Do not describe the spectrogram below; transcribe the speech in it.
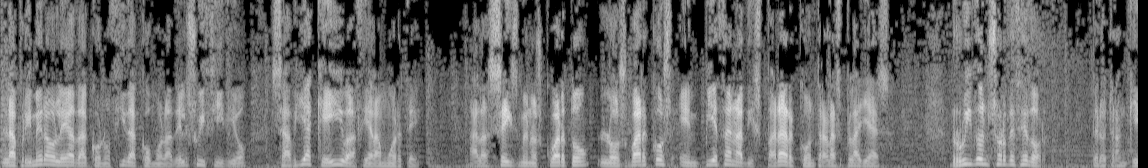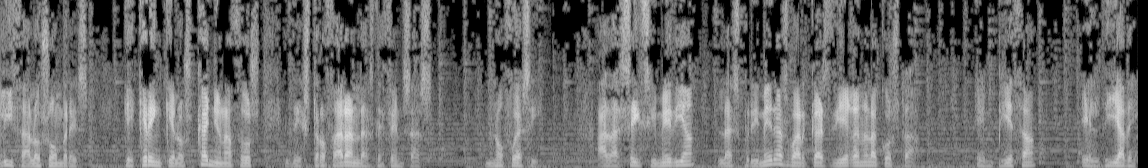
La primera oleada, conocida como la del suicidio, sabía que iba hacia la muerte. A las seis menos cuarto, los barcos empiezan a disparar contra las playas. Ruido ensordecedor, pero tranquiliza a los hombres, que creen que los cañonazos destrozarán las defensas. No fue así. A las seis y media, las primeras barcas llegan a la costa. Empieza el día de.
